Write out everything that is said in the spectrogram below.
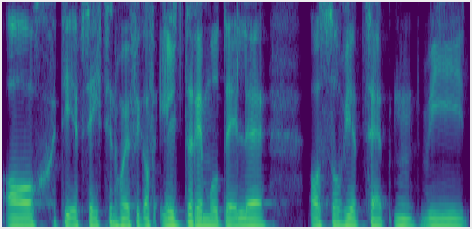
auch die F-16 häufig auf ältere Modelle aus Sowjetzeiten wie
